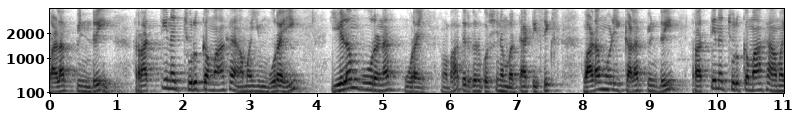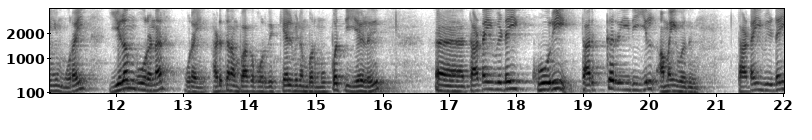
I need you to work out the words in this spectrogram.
கலப்பின்றி ரத்தின சுருக்கமாக அமையும் உரை இளம்பூரணர் உரை. நம்ம பார்த்துருக்கிறது கொஸ்டின் நம்பர் தேர்ட்டி சிக்ஸ் வடமொழி கலப்பின்றி ரத்தின சுருக்கமாக அமையும் உரை இளம்பூரணர் உரை. அடுத்து நம்ம பார்க்க போகிறது கேள்வி நம்பர் முப்பத்தி ஏழு தடைவிடை கூறி தர்க்க ரீதியில் அமைவது. தடைவிடை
